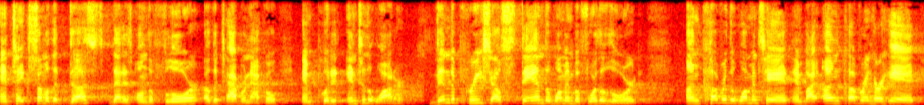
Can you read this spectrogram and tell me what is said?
and take some of the dust that is on the floor of the tabernacle and put it into the water. Then the priest shall stand the woman before the Lord, uncover the woman's head, and by uncovering her head,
